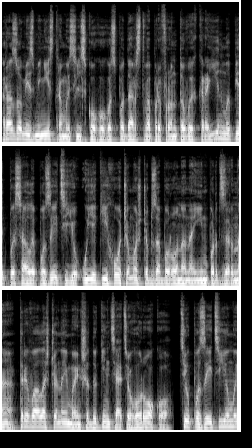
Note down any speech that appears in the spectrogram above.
Разом із міністрами сільського господарства прифронтових країн ми підписали позицію, у якій хочемо, щоб заборона на імпорт зерна тривала щонайменше до кінця цього року. Цю позицію ми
